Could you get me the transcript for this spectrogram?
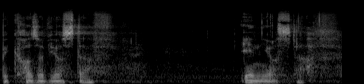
because of your stuff, in your stuff.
